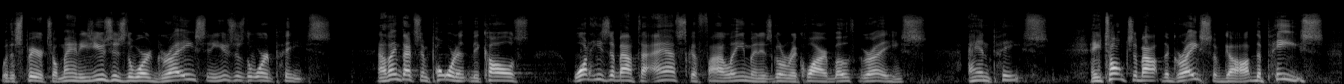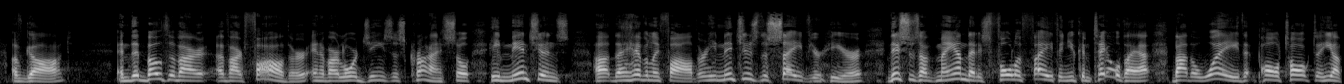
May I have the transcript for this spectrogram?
with a spiritual man. He uses the word grace and he uses the word peace. And I think that's important because what he's about to ask of Philemon is going to require both grace and peace. And he talks about the grace of God, the peace of God, and both of our of our Father and of our Lord Jesus Christ. So he mentions uh, the Heavenly Father. He mentions the Savior here. This is a man that is full of faith, and you can tell that by the way that Paul talked to him.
